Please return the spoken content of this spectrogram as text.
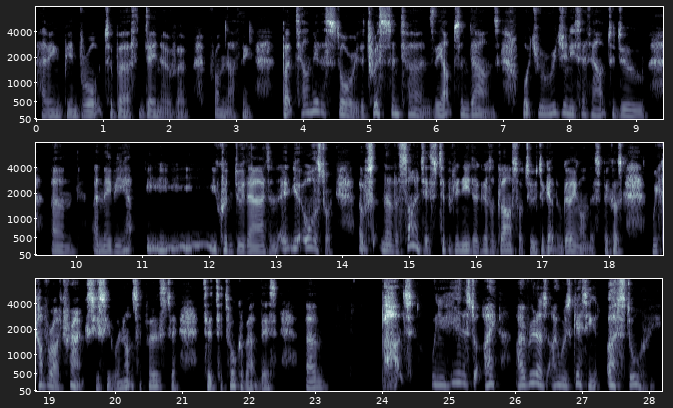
having been brought to birth de novo from nothing. But tell me the story, the twists and turns, the ups and downs, what you originally set out to do, um, and maybe you, couldn't do that, and uh, all the story. Now, the scientists typically need a little glass or two to get them going on this because we cover our tracks. You see, we're not supposed to to, to talk about this, um, but when you hear the story, I I realized I was getting a story,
